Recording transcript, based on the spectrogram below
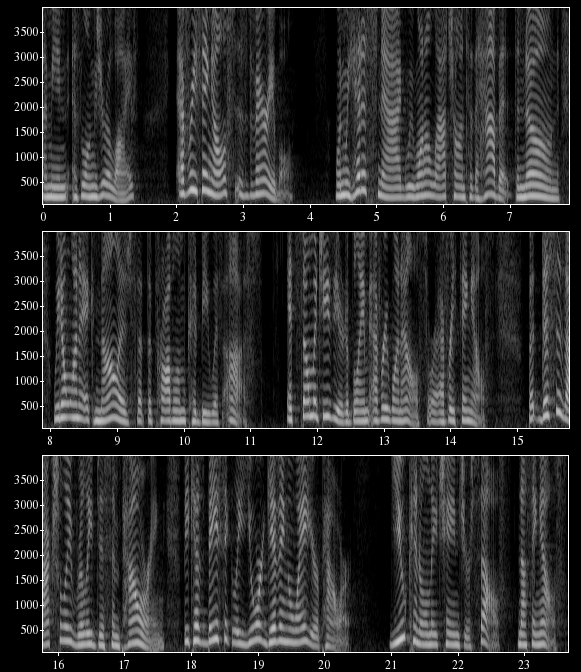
I mean, as long as you're alive. Everything else is the variable. When we hit a snag, we want to latch on to the habit, the known. We don't want to acknowledge that the problem could be with us. It's so much easier to blame everyone else or everything else. But this is actually really disempowering because basically you're giving away your power. You can only change yourself, nothing else.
